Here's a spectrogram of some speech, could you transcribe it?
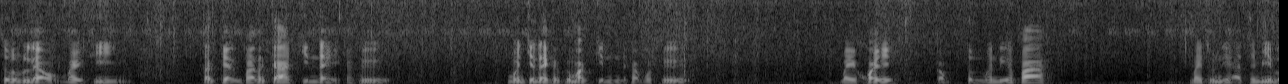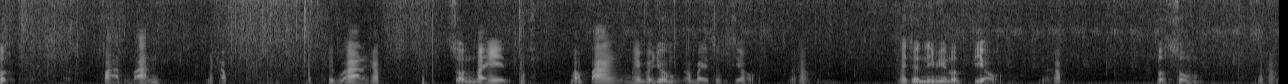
สรุปแล้วใบที่ตั้งแต่ปานังกากินได้ก็คือมันจะได้ก็คือมากินนะครับก็คือ ใบควายกับต้นมะเดือปลาใบทุนนี้อาจจะมีรสฝาดหวานนะครับคือว่านะครับส่วนใบมะปรางใบมะย่มกับใบสมเสียวนะครับ ใบทุนนี้มีรสเปรี้ยวนะครับรสสมนะครับ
